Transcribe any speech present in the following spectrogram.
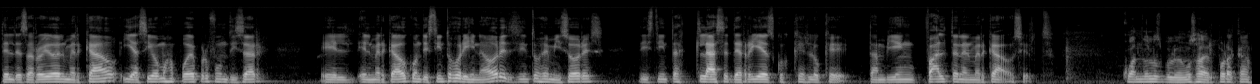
del desarrollo del mercado y así vamos a poder profundizar el, mercado con distintos originadores, distintos emisores, distintas clases de riesgos, que es lo que también falta en el mercado, ¿cierto? ¿Cuándo los volvemos a ver por acá?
